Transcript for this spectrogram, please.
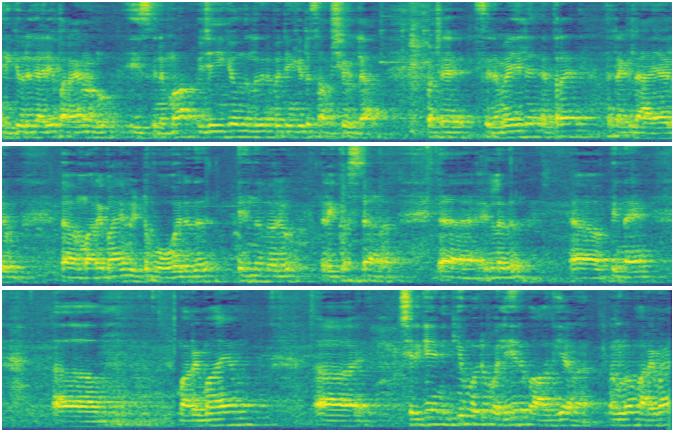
എനിക്കൊരു കാര്യം പറയാനുള്ളൂ. ഈ സിനിമ വിജയിക്കുമോ എന്നുള്ളതിനെ പറ്റി എനിക്കൊരു സംശയമില്ല. പക്ഷേ സിനിമയിൽ എത്ര തിരക്കിലായാലും മറിമായം വിട്ടു പോകരുത് എന്നുള്ളൊരു റിക്വസ്റ്റാണ് ഉള്ളത്. പിന്നെ മറിമായം ശരിക്കും എനിക്കും ഒരു വലിയൊരു ഭാഗ്യമാണ് നമ്മൾ മറിയമായ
